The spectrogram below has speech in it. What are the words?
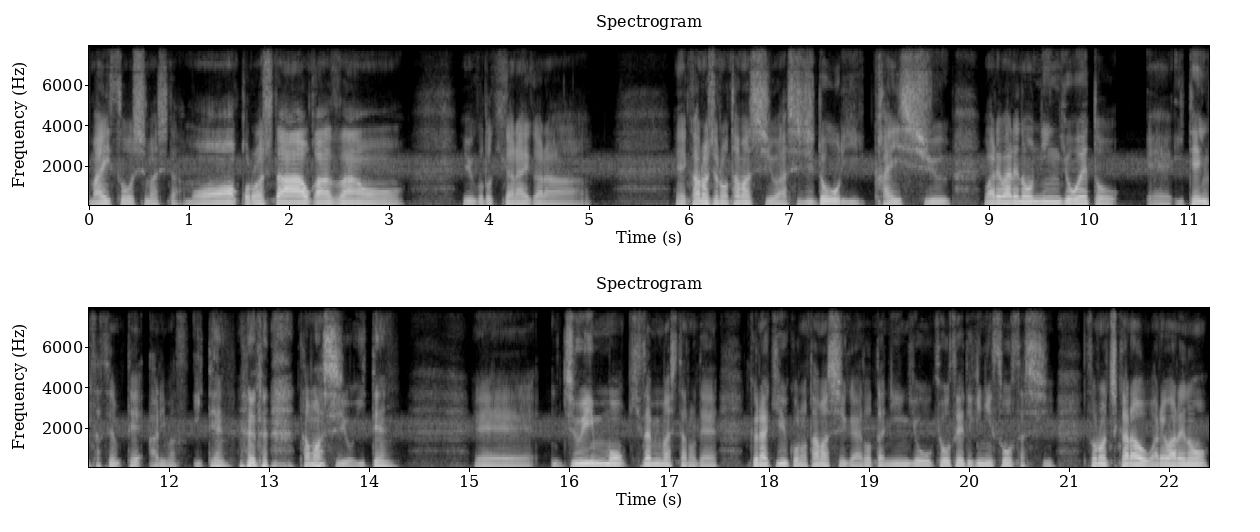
埋葬しました。もう、殺した、お母さんを。言うこと聞かないから。えー彼女の魂は指示通り回収、我々の人形へと、えー移転させてあります。移転。魂を移転。えー、樹印も刻みましたので、倉木優子の魂が宿った人形を強制的に操作し、その力を我々の、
